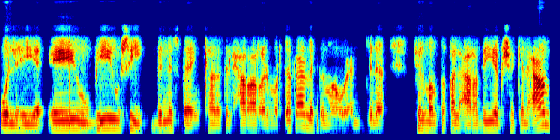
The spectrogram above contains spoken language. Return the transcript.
واللي هي A و B و C بالنسبة إن كانت الحرارة المرتفعة مثل ما هو عندنا في المنطقة العربية بشكل عام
